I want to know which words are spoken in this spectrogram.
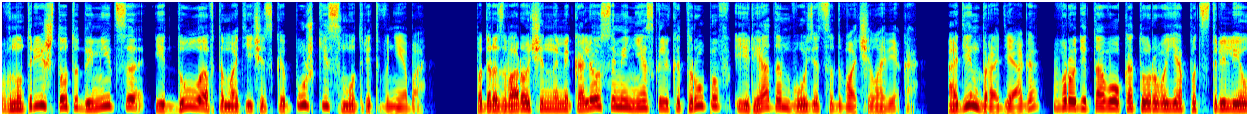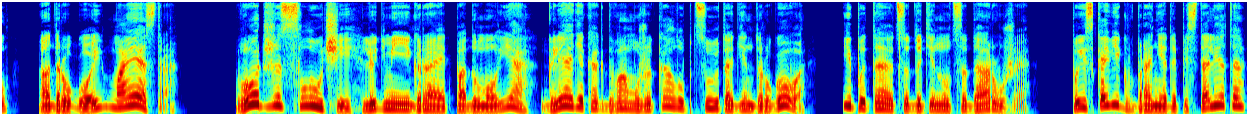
Внутри что-то дымится, и дуло автоматической пушки смотрит в небо. Под развороченными колесами несколько трупов, и рядом возятся два человека. Один бродяга, вроде того, которого я подстрелил, а другой — маэстро. Вот же случай людьми играет, подумал я, глядя, как два мужика лупцуют один другого и пытаются дотянуться до оружия. Поисковик в броне до пистолета,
